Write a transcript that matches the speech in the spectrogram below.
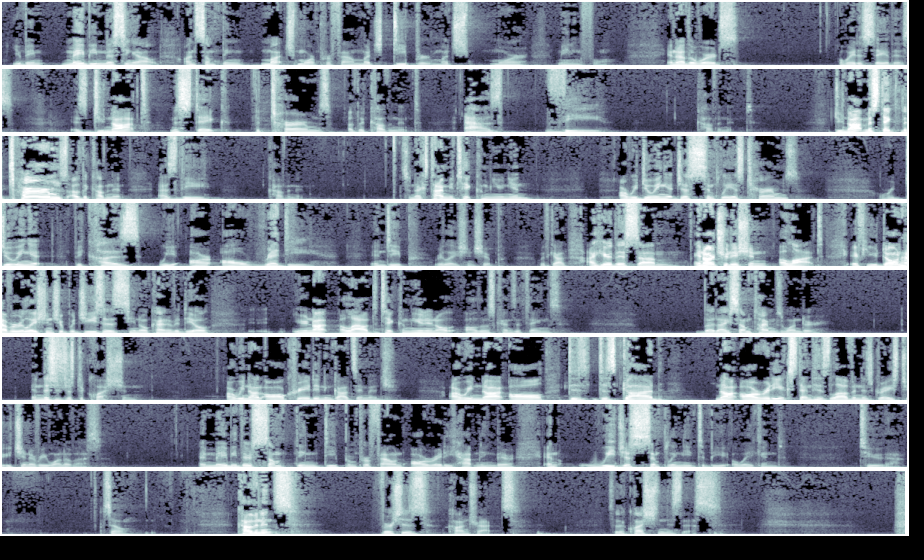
you may, may be missing out on something much more profound, much deeper, much more meaningful. In other words, a way to say this is do not mistake the terms of the covenant as the covenant. Do not mistake the terms of the covenant as the covenant. So, next time you take communion, are we doing it just simply as terms? Or are we doing it because we are already in deep relationship with God? I hear this um, in our tradition a lot. If you don't have a relationship with Jesus, you know, kind of a deal, you're not allowed to take communion, all, all those kinds of things. But I sometimes wonder, and this is just a question are we not all created in God's image? Are we not all, does, does God not already extend his love and his grace to each and every one of us? And maybe there's something deep and profound already happening there, and we just simply need to be awakened to that. So, covenants versus contracts. So the question is this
